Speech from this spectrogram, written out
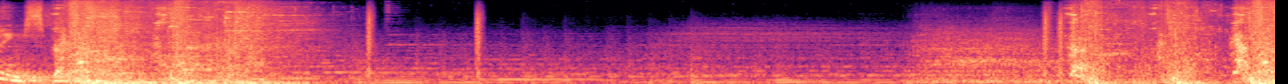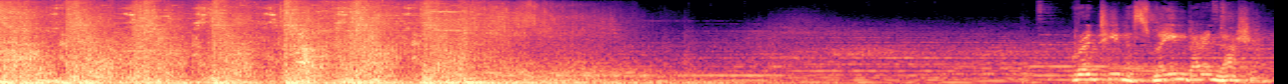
Killing spree. Red team has slain Baron Nashor.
